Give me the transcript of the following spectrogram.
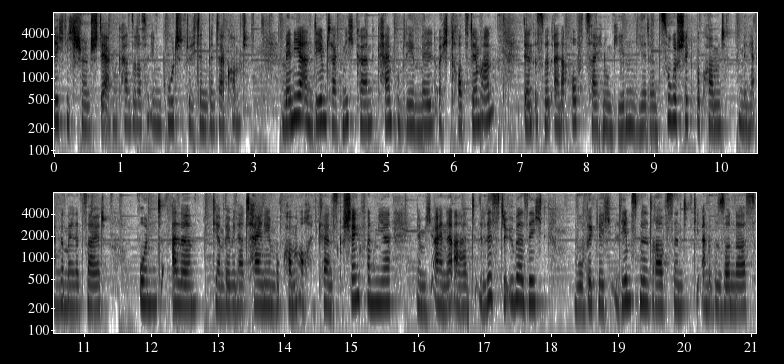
richtig schön stärken kann, sodass man eben gut durch den Winter kommt. Wenn ihr an dem Tag nicht könnt, kein Problem, meldet euch trotzdem an, denn es wird eine Aufzeichnung geben, die ihr dann zugeschickt bekommt, wenn ihr angemeldet seid. Und alle, die am Webinar teilnehmen, bekommen auch ein kleines Geschenk von mir, nämlich eine Art Liste, Übersicht, wo wirklich Lebensmittel drauf sind, die eine besonders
